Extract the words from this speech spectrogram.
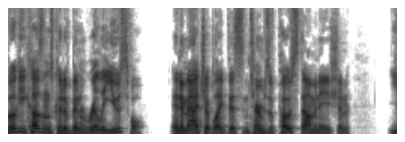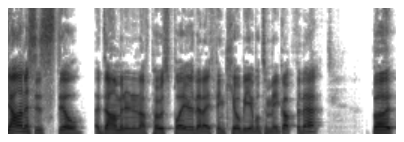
Boogie Cousins could have been really useful in a matchup like this in terms of post domination. Giannis is still a dominant enough post player that I think he'll be able to make up for that. But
